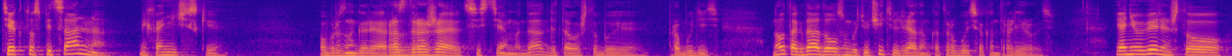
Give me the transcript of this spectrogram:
Те, кто специально, механически, образно говоря, раздражают системы да, для того, чтобы пробудить, но тогда должен быть учитель рядом, который будет все контролировать. Я не уверен, что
